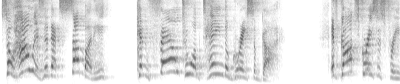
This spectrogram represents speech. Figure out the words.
So, how is it that somebody can fail to obtain the grace of God? If God's grace is free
